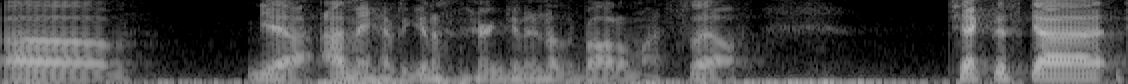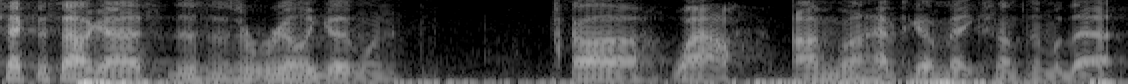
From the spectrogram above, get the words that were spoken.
Um, yeah, I may have to get on there and get another bottle myself. Check this guy. Check this out, guys. This is a really good one. Uh, wow, I'm gonna have to go make something with that.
